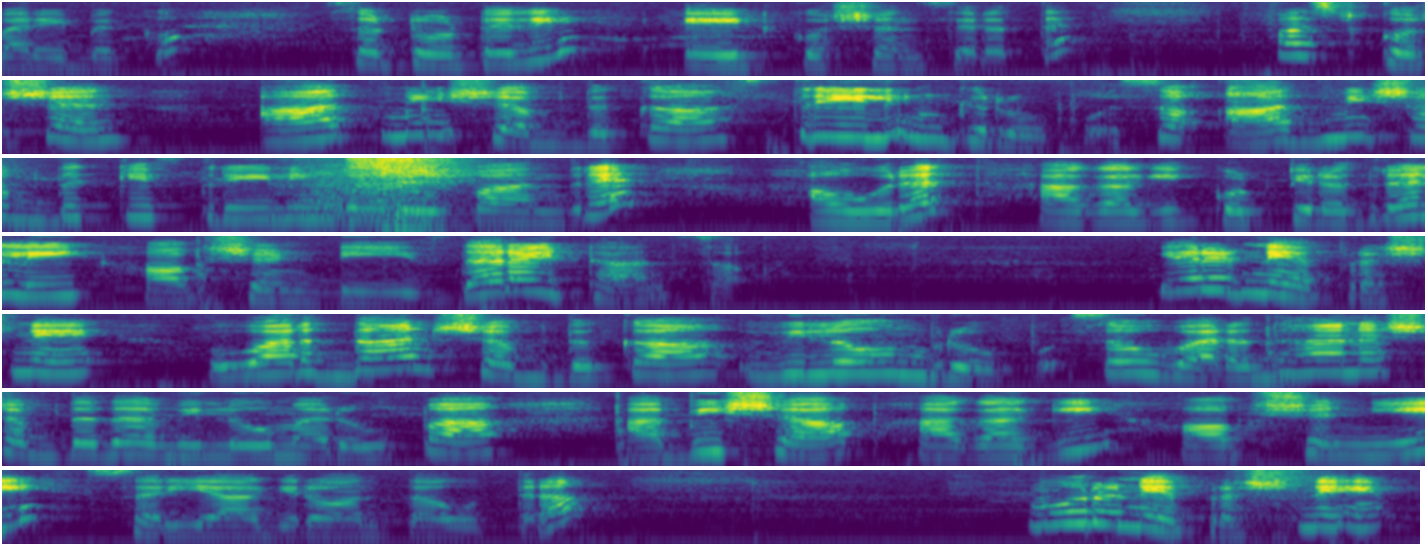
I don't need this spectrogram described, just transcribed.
ಬರೀಬೇಕು ಸೊ ಟೋಟಲಿ ಏಟ್ ಕ್ವಶನ್ಸ್ ಇರುತ್ತೆ ಫಸ್ಟ್ ಕ್ವಶನ್ ಆದ್ಮಿ ಶಬ್ದಕ ಸ್ತ್ರೀಲಿಂಗ ರೂಪ ಸೊ ಆದ್ಮಿ ಶಬ್ದಕ್ಕೆ ಸ್ತ್ರೀಲಿಂಗ ರೂಪ ಅಂದ್ರೆ ಔರತ್ ಹಾಗಾಗಿ ಕೊಟ್ಟಿರೋದ್ರಲ್ಲಿ option D is the right answer ಎರಡನೇ ಪ್ರಶ್ನೆ, ವರ್ಧಾನ್ ಶಬ್ದಕ ವಿಲೋಮ ರೂಪ. ಸೊ ವರ್ಧಾನ ಶಬ್ದದ ವಿಲೋಮ ರೂಪ ಅಭಿಶಾಪ್ ಹಾಗಾಗಿ ಆಪ್ಷನ್ ಎ ಸರಿಯಾಗಿರುವಂತ ಉತ್ತರ. ಮೂರನೇ ಪ್ರಶ್ನೆ,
